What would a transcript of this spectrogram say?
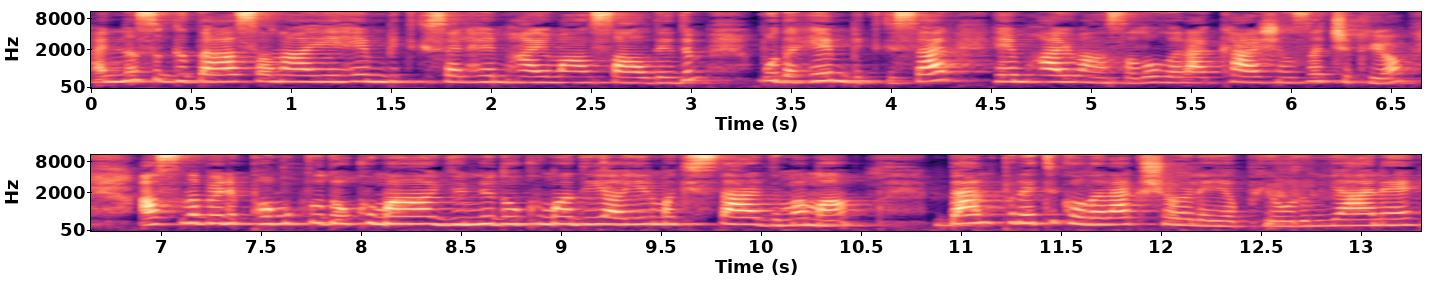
Hani nasıl gıda sanayi hem bitkisel hem hayvansal dedim. Bu da hem bitkisel hem hayvansal olarak karşınıza çıkıyor. Aslında böyle pamuklu dokuma, yünlü dokuma diye ayırmak isterdim ama ben pratik olarak şöyle yapıyorum. Yani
